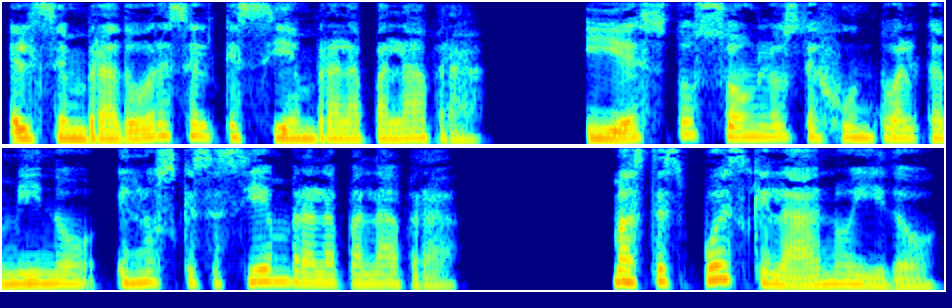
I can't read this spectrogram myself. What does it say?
El sembrador es el que siembra la palabra. Y estos son los de junto al camino en los que se siembra la palabra. Mas después que la han oído,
